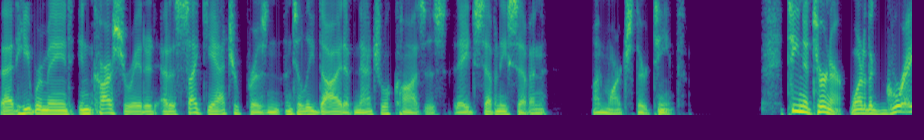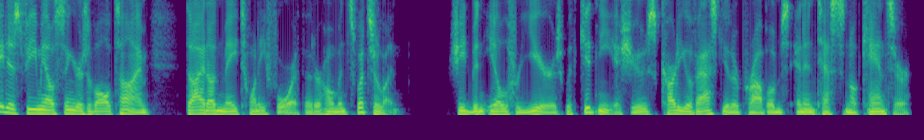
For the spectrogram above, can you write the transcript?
that he remained incarcerated at a psychiatric prison until he died of natural causes at age 77 on March 13th. Tina Turner, one of the greatest female singers of all time, died on May 24th at her home in Switzerland. She'd been ill for years with kidney issues, cardiovascular problems, and intestinal cancer.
